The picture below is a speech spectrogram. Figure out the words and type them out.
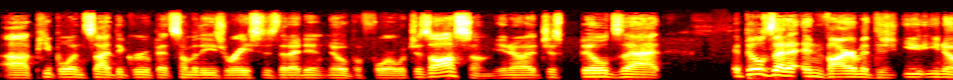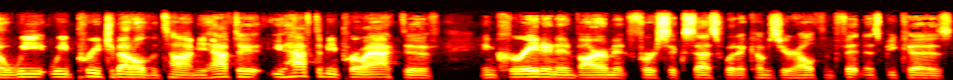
uh, people inside the group at some of these races that I didn't know before, which is awesome. You know, it just builds that it builds that environment that you you know we we preach about all the time. You have to you have to be proactive and create an environment for success when it comes to your health and fitness because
